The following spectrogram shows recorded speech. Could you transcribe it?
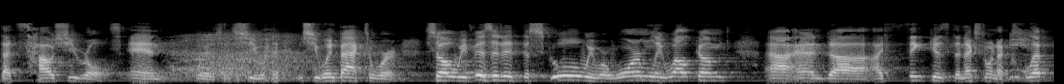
That's how she rolls. And she, she went back to work. So we visited the school. We were warmly welcomed. Uh, and uh, I think is the next one a clip.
